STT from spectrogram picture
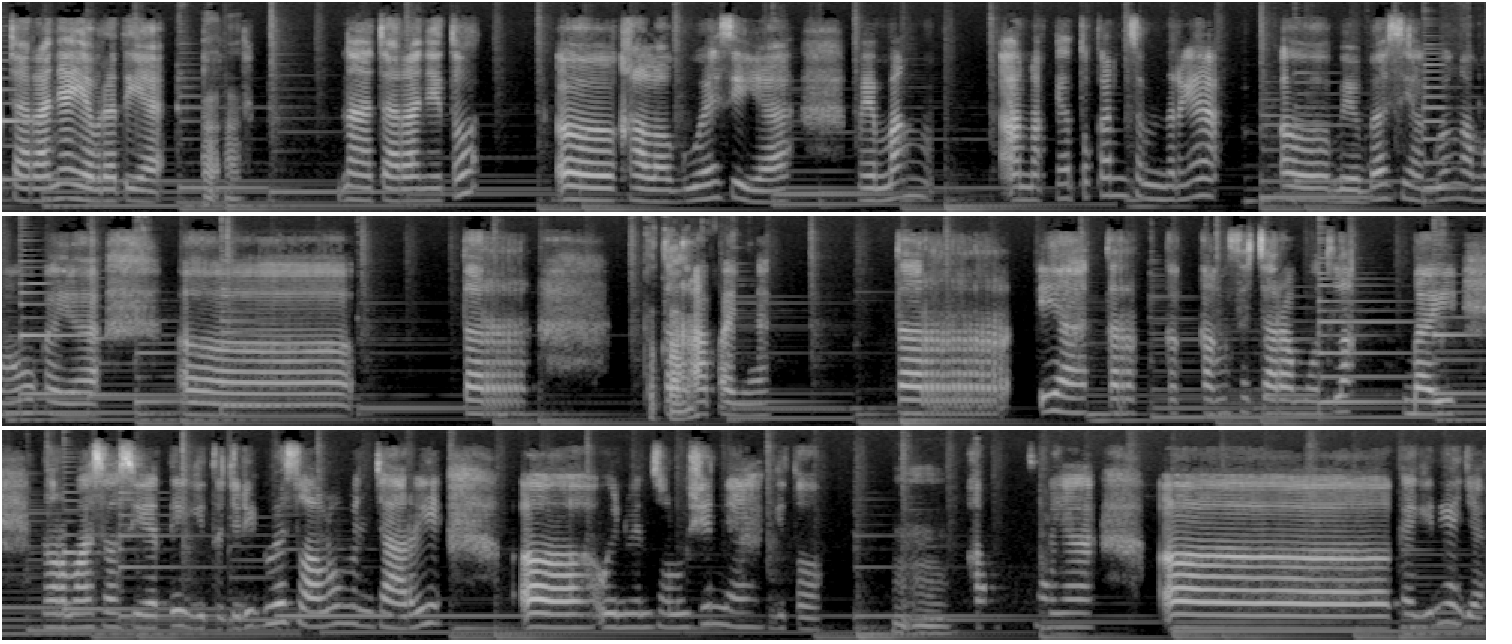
caranya ya berarti ya. ah, ah. Nah caranya itu eh kalau gue sih ya memang anaknya tuh kan sebenarnya eh, bebas ya gue nggak mau kayak eh ter ter Kekang? apa ya ter iya terkekang secara mutlak by norma society gitu jadi gue selalu mencari uh, win-win solutionnya gitu Mm-mm. kalau misalnya uh, kayak gini aja.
